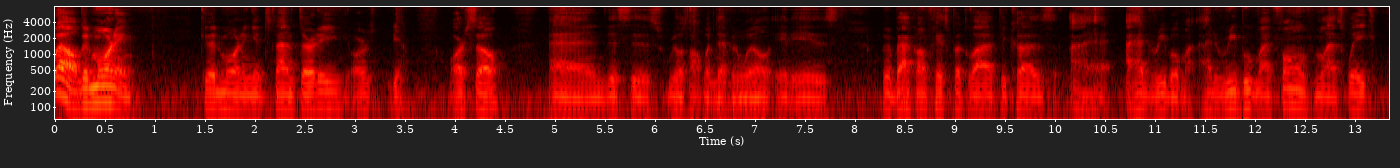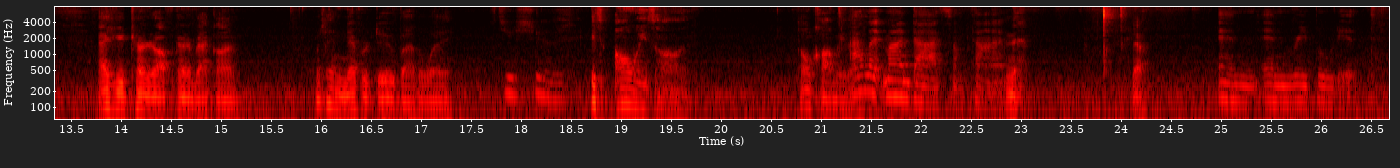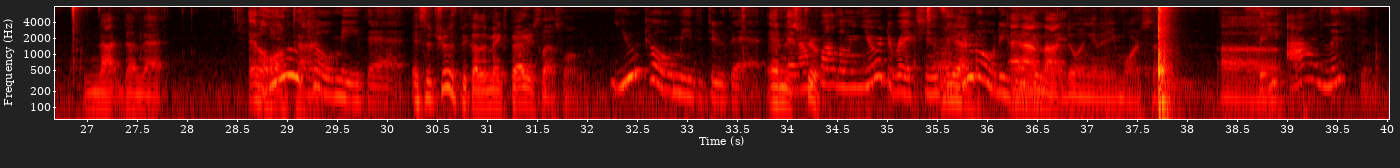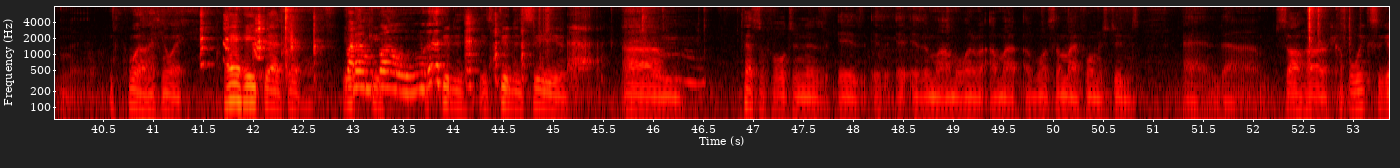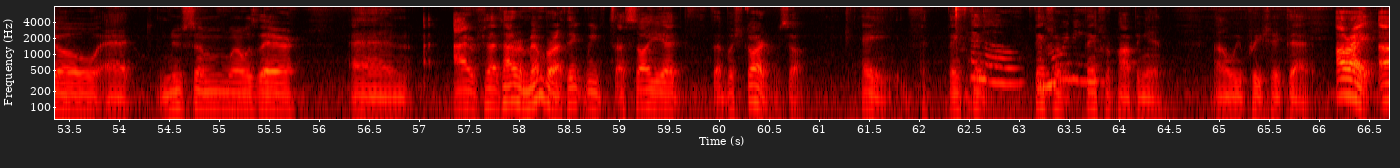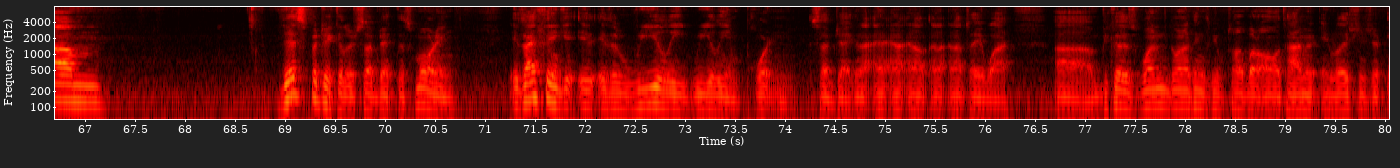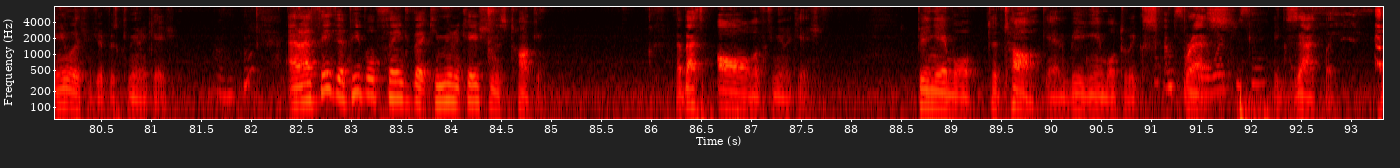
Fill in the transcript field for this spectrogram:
Well, good morning. Good morning. It's 9:30 or yeah, or so, and this is Real Talk with Deb and Will. It is. We're back on Facebook Live because I I had to reboot my I had to reboot my phone from last week. I actually turned it off and turned it back on, which I never do, by the way. You should. It's always on. Don't call me that. I let mine die sometime Nah. No, and and reboot it. not done that in a long You told me that. It's the truth because it makes batteries last longer. You told me to do that. And it's I'm true. following your directions, and Yeah. you don't even. and I'm do not it. doing it anymore. So, uh, See, I listen. well, anyway, hey, Tessa. It's But I'm good- boom. It's good, to, it's good to see you. Um, Tessa Fulton is, is, is, is a mom of, one of, my, of, my, one- some of my former students. And um, saw her a couple weeks ago at Newsom when I was there. And I, I remember, I think we I saw you at the Busch Garden. So, hey, th- thanks, thanks, Hello. thanks, Good for, morning. thanks for popping in. Uh, we appreciate that. All right. Um, this particular subject this morning is, I think, is, is a really, really important subject, and, I, and, I'll, and I'll tell you why. Uh, because one one of the things people talk about all the time in, in relationship, any relationship, is communication. And I think that people think that communication is talking. That that's all of communication. Being able to talk and being able to express. Sorry, what'd you say? Exactly.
